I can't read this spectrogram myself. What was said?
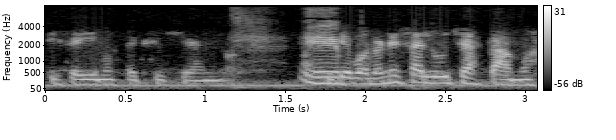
y seguimos exigiendo. Así Eh, que bueno, en esa lucha estamos.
